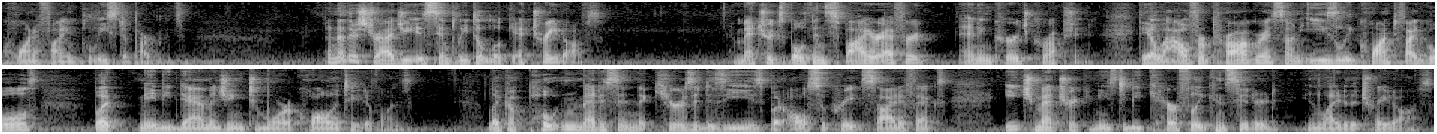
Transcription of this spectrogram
quantifying police departments. Another strategy is simply to look at trade offs. Metrics both inspire effort and encourage corruption. They allow for progress on easily quantified goals, but may be damaging to more qualitative ones. Like a potent medicine that cures a disease but also creates side effects, each metric needs to be carefully considered in light of the trade offs.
